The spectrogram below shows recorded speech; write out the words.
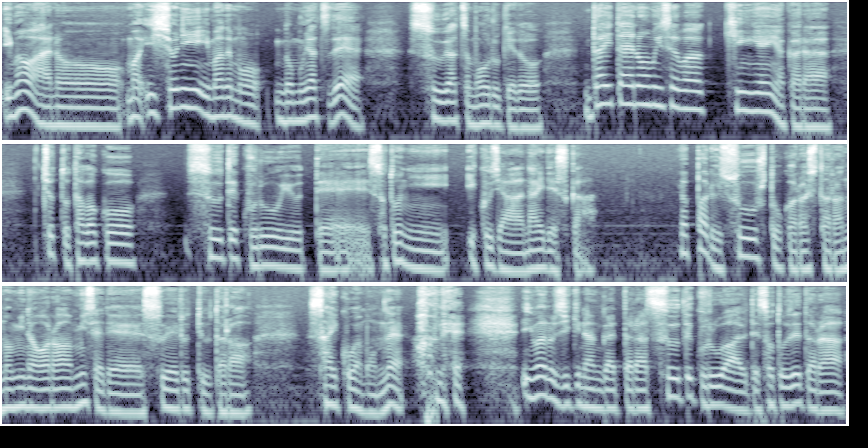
今はあのまあ一緒に今でも飲むやつで吸うやつもおるけど大体のお店は禁煙やからちょっとタバコ吸うてくる言うて外に行くじゃないですか。やっぱり吸う人からしたら飲みながら店で吸えるって言ったら最高やもんね。ほ んで今の時期なんかやったら吸うてくるわ言うて外出たら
